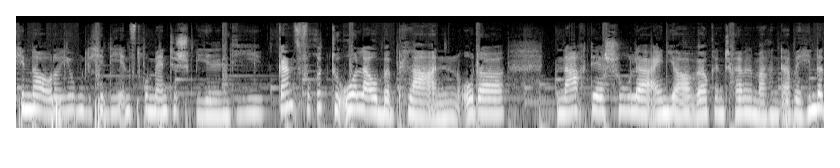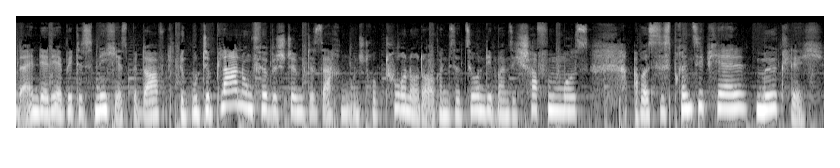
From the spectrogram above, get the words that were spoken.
Kinder oder Jugendliche, die Instrumente spielen, die ganz verrückte Urlaube planen oder nach der Schule ein Jahr Work and Travel machen. Da behindert einen der Diabetes nicht. Es bedarf eine gute Planung für bestimmte Sachen und Strukturen oder Organisationen, die man sich schaffen muss. Aber es ist prinzipiell möglich.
